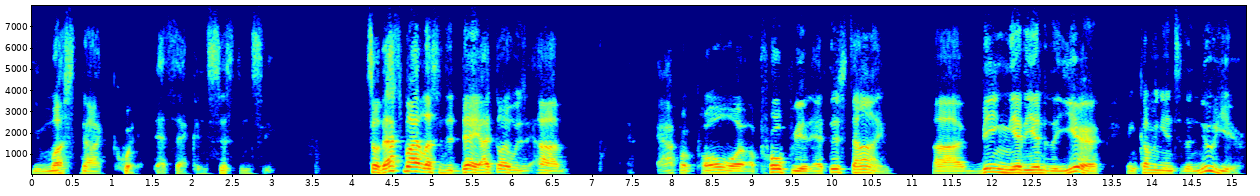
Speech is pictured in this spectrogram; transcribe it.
You must not quit. That's that consistency. So that's my lesson today. I thought it was uh, apropos or appropriate at this time, uh, being near the end of the year and coming into the new year.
